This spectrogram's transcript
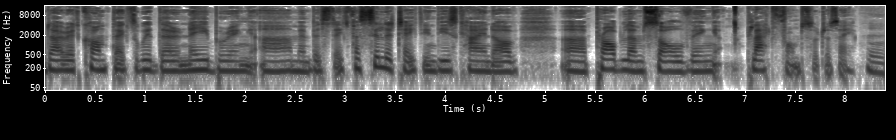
direct contacts with their neighboring uh, member states, facilitating these kind of uh, problem solving platforms, so to say. Hmm.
